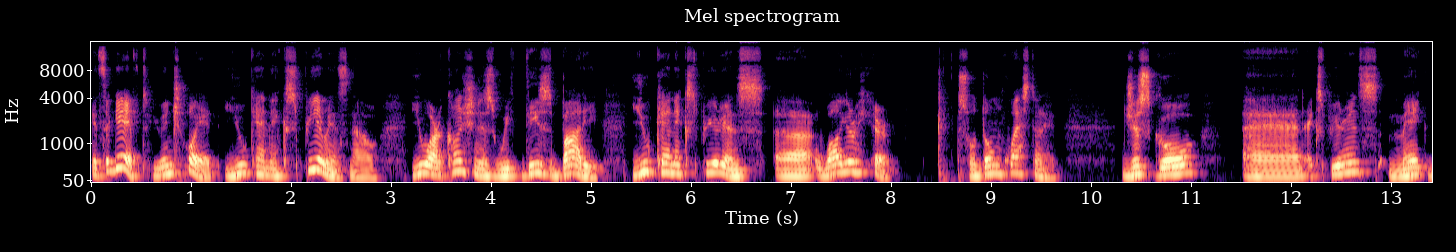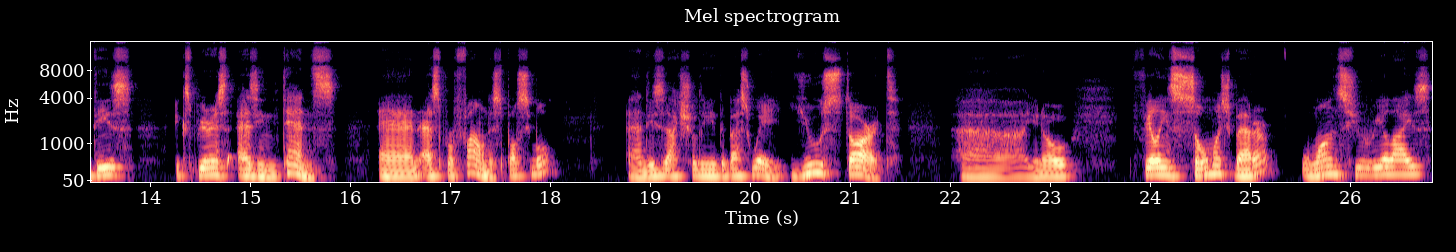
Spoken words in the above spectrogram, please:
It's a gift. You enjoy it. You can experience now. You are conscious with this body. You can experience uh, while you're here. So don't question it. Just go and experience, make this experience as intense and as profound as possible. And this is actually the best way. You start, uh, you know, feeling so much better once you realize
